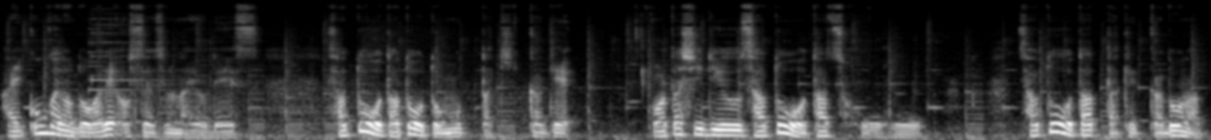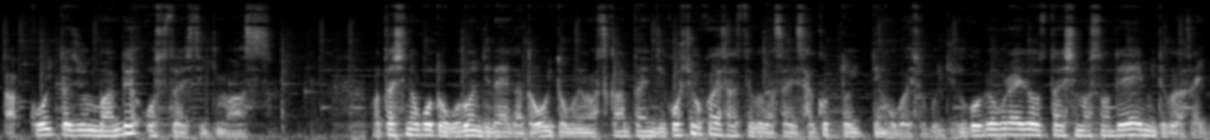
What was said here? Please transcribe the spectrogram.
はい、今回の動画でお伝えする内容です。砂糖を断とうと思ったきっかけ、私流砂糖を断つ方法、砂糖を断った結果どうなった、こういった順番でお伝えしていきます。私のことをご存知ない方多いと思います。簡単に自己紹介させてください。サクッと1.5倍速15秒ぐらいでお伝えしますので、見てください。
